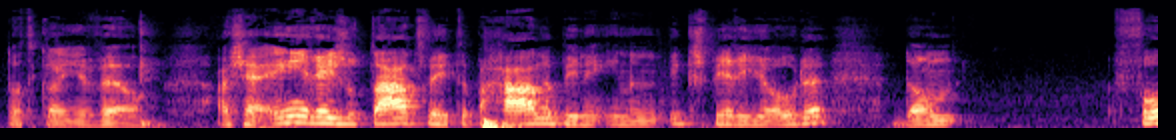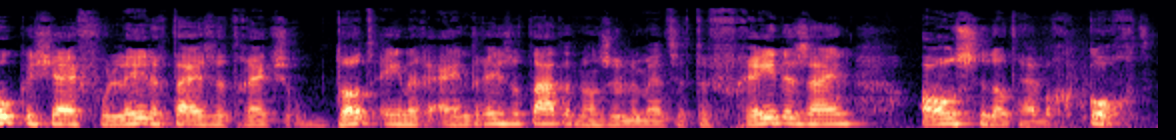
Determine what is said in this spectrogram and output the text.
dat kan je wel. Als jij één resultaat weet te behalen binnen in een x-periode, dan focus jij volledig tijdens de tracks op dat enige eindresultaat. En dan zullen mensen tevreden zijn als ze dat hebben gekocht.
